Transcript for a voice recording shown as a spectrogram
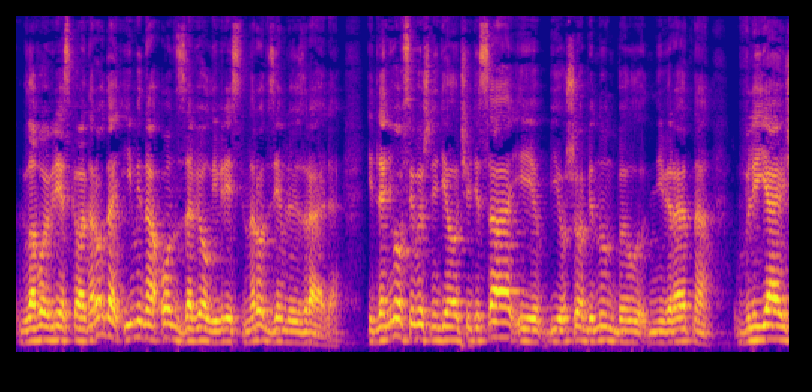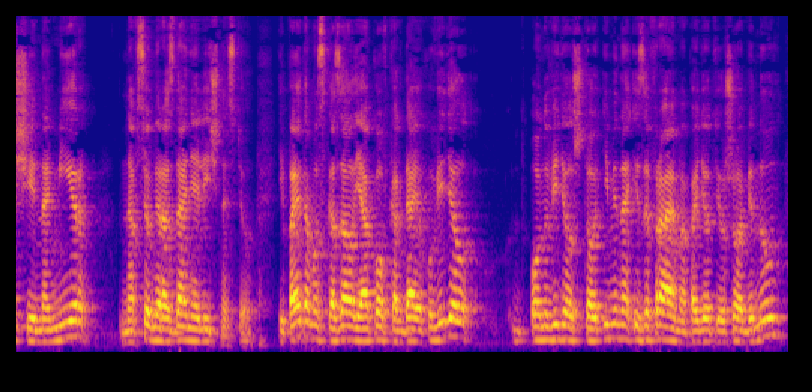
главой еврейского народа. Именно он завел еврейский народ в землю Израиля. И для него Всевышний делал чудеса, и Йошуа бен Нун был невероятно влияющий на мир, на все мироздание личностью. И поэтому сказал Яков, когда их увидел, он увидел, что именно из Ефраима пойдет Иешуа Бенун,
